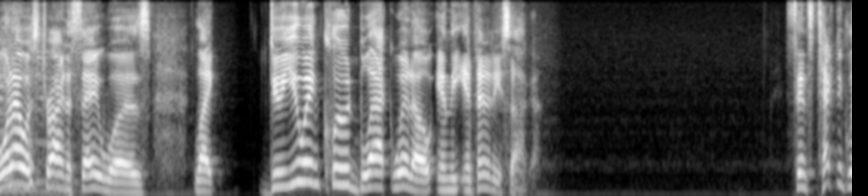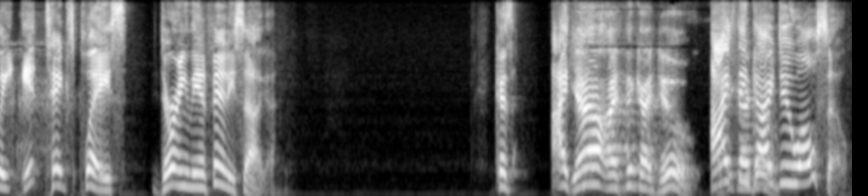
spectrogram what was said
what I was trying to say was like, do you include Black Widow in the Infinity Saga? Since technically it takes place during the Infinity Saga. Because I Yeah, I think I do. I think I do also.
